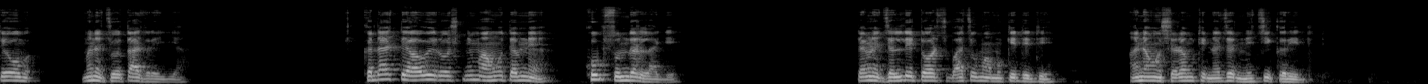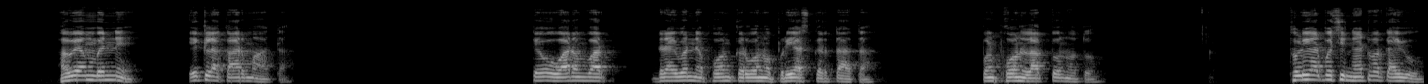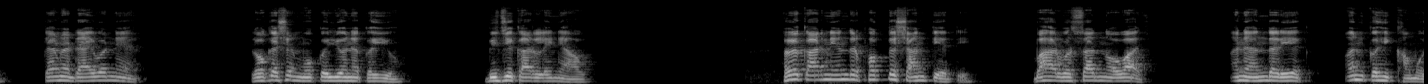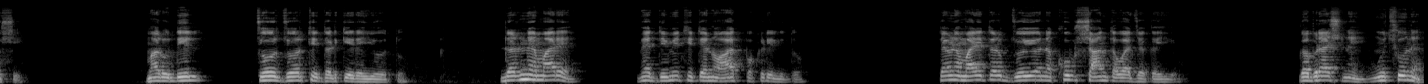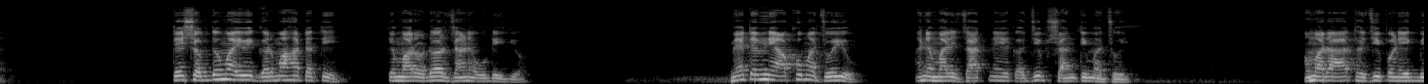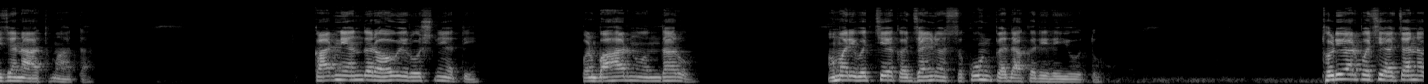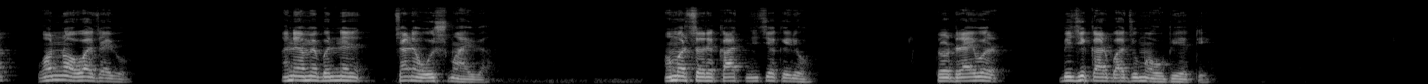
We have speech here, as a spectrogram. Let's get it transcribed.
તેઓ મને જોતા જ રહી ગયા. કદાચ તે આવી રોશનીમાં હું તેમને ખૂબ સુંદર લાગી. તેમણે જલ્દી ટોર્ચ બાજુમાં મૂકી દીધી અને હું શરમથી નજર નીચી કરી દીધી. હવે આમ બંને એકલા કારમાં હતા. તેઓ વારંવાર ડ્રાઈવરને ફોન કરવાનો પ્રયાસ કરતા હતા, પણ ફોન લાગતો નહોતો. થોડી વાર પછી નેટવર્ક આવ્યું. તેમણે ડ્રાઈવરને લોકેશન મોકલ્યું અને કહ્યું, બીજી કાર લઈને આવ. હવે કારની અંદર ફક્ત શાંતિ હતી. બહાર વરસાદનો અવાજ અને અંદર એક અનકહી ખામોશી. મારું દિલ જોર જોરથી ધડકી રહ્યું હતું. ડરને મારે મેં ધીમેથી તેનો હાથ પકડી લીધો. તેમણે મારી તરફ જોયું અને ખૂબ શાંત અવાજે કહ્યું, ગભરાશ નહીં, હું છું ને. તે શબ્દોમાં એવી ગરમાહટ હતી કે મારો ડર જાણે ઉડી ગયો. મેં તેમની આંખોમાં જોયું અને મારી જાતને એક અજીબ શાંતિમાં જોઈ. અમારા હાથ હજી પણ એકબીજાના હાથમાં હતા. કારની અંદર હવે રોશની હતી, પણ બહારનું અંધારું અમારી વચ્ચે એક અજાણ્યો સુકૂન પેદા કરી રહ્યું હતું. થોડી વાર પછી અચાનક હોર્નનો અવાજ આવ્યો અને અમે બંને જાણે હોશમાં આવ્યા. અમર સરે કાચ નીચે કર્યો તો ડ્રાઈવર બીજી કાર બાજુમાં ઊભી હતી.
